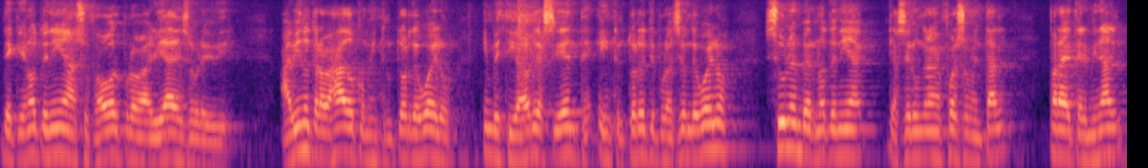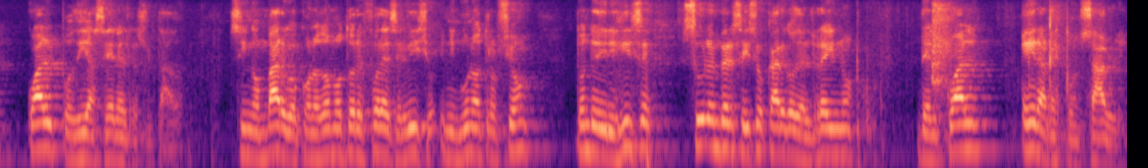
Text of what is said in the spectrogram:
de que no tenía a su favor probabilidades de sobrevivir. Habiendo trabajado como instructor de vuelo, investigador de accidentes e instructor de tripulación de vuelo, Sullenberg no tenía que hacer un gran esfuerzo mental para determinar cuál podía ser el resultado. Sin embargo, con los dos motores fuera de servicio y ninguna otra opción donde dirigirse, Sullenberg se hizo cargo del reino del cual era responsable.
